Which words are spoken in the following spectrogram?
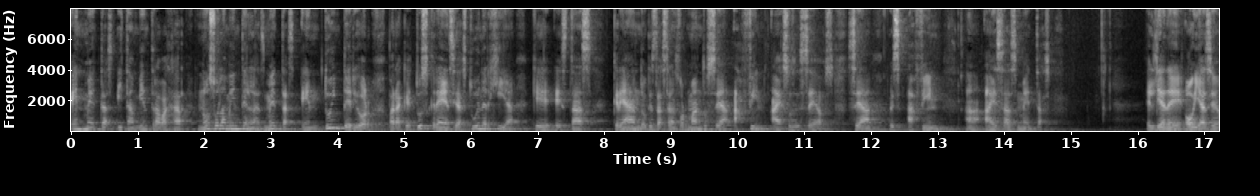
en metas y también trabajar no solamente en las metas, en tu interior, para que tus creencias, tu energía que estás creando, que estás transformando, sea afín a esos deseos, sea pues afín a, esas metas. El día de hoy, hace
